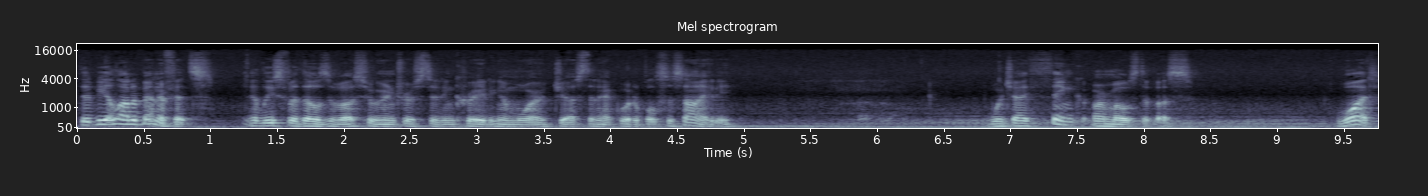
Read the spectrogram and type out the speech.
There'd be a lot of benefits, at least for those of us who are interested in creating a more just and equitable society which I think are most of us. What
